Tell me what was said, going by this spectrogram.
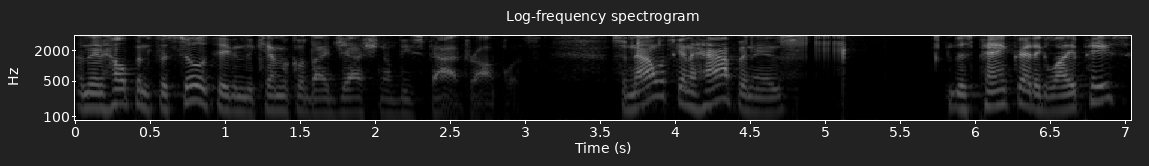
and then help in facilitating the chemical digestion of these fat droplets. So now what's going to happen is this pancreatic lipase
